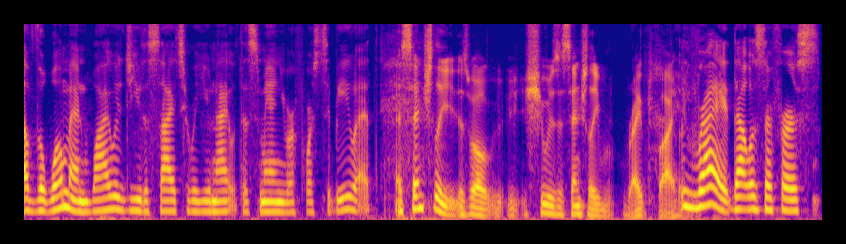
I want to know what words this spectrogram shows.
of the woman, why would you decide to reunite with this man you were forced to be with? Essentially, as well, she was essentially raped by him. Right, that was their first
